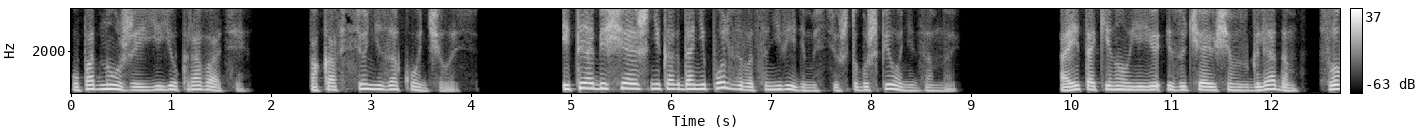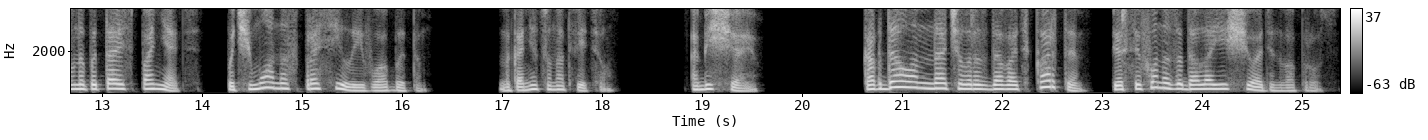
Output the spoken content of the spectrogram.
у подножия ее кровати, пока все не закончилось. «И ты обещаешь никогда не пользоваться невидимостью, чтобы шпионить за мной?» Аид окинул ее изучающим взглядом, словно пытаясь понять, почему она спросила его об этом. Наконец он ответил. «Обещаю». Когда он начал раздавать карты, Персифона задала еще один вопрос.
